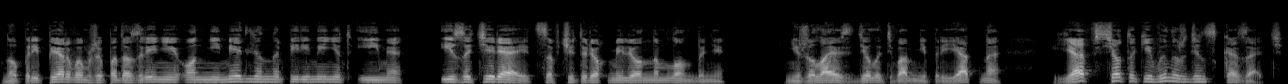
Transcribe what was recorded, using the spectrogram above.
Но при первом же подозрении он немедленно переменит имя и затеряется в четырехмиллионном Лондоне. Не желая сделать вам неприятно, я все-таки вынужден сказать,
